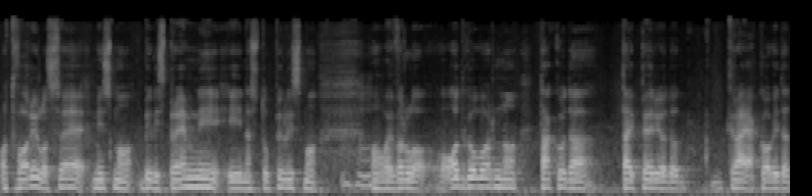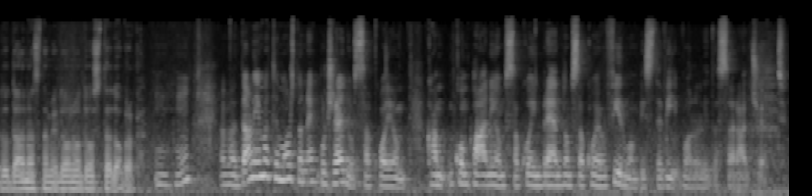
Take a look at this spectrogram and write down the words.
otvorilo sve, mi smo bili spremni i nastupili smo mhm. ovaj, vrlo odgovorno, tako da taj period od kraja COVID-a do danas nam je donio dosta dobroga. Mhm. Da li imate možda neku želju sa kojom kompanijom, sa kojim brendom, sa kojom firmom biste vi volili da sarađujete?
